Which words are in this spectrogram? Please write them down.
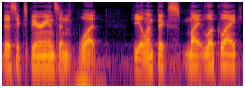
this experience and what the Olympics might look like,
